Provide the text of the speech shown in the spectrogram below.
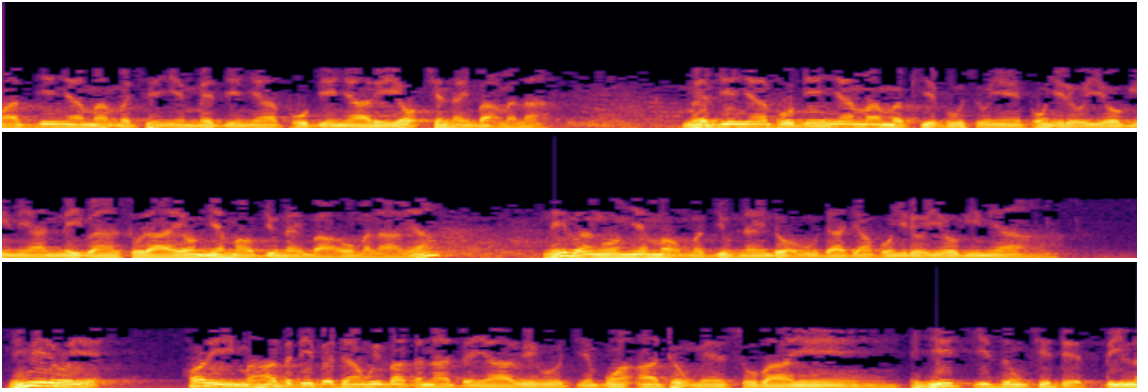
မှာပညာမှမဖြစ်ရင်မဲ့ပညာဘုပညာတွေရောဖြစ်နိုင်ပါမလားမဲ့ပညာဘုပညာမှမဖြစ်ဘူးဆိုရင်ဘုန်းကြီးတို့ယောဂီများနိဗ္ဗာန်ဆိုတာရောမျက်မှောက်ပြုနိုင်ပါဦးမလားဗျာ နိဗ္ဗာန်ကိုမျက်မှောက်မပြုနိုင်တော့ဘူးဒါကြောင့်ဘုန်းကြီးတို့ယောဂီများမိမိတို့ရဲ့ဟောဒီမဟာတတိပဋ္ဌာန်ဝိပဿနာတရားတွေကိုကျင့်ပွားအားထုတ်မယ်ဆိုပါရင်အရေးကြီးဆုံးဖြစ်တဲ့သီလ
